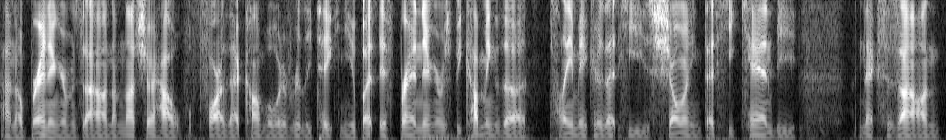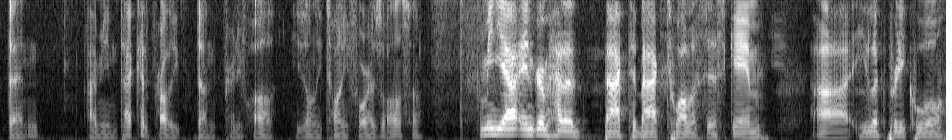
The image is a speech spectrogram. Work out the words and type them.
I don't know, Brandon Ingram is out, and I'm not sure how far that combo would have really taken you. But if Brandon is becoming the playmaker that he's showing that he can be next to Zion, then I mean that could have probably done pretty well. He's only 24 as well, so I mean, yeah, Ingram had a back-to-back 12 assist game. Uh, he looked pretty cool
